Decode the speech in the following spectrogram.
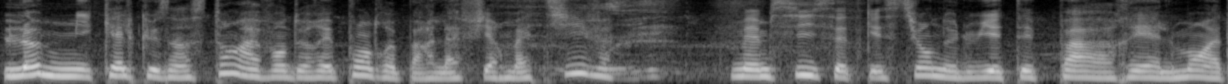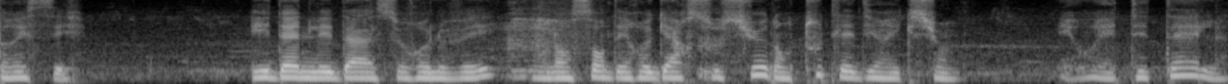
L'homme mit quelques instants avant de répondre par l'affirmative, même si cette question ne lui était pas réellement adressée. Eden l'aida à se relever en lançant des regards soucieux dans toutes les directions. Et où était-elle?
